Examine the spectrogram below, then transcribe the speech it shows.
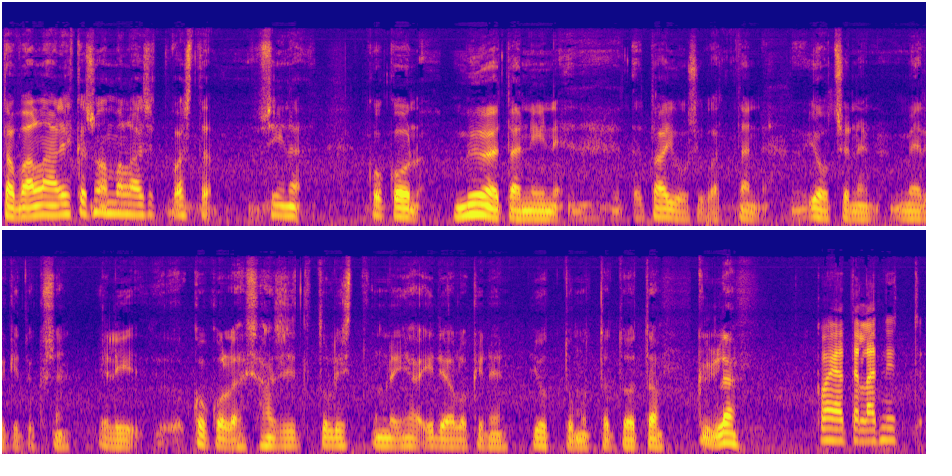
tavallaan ehkä suomalaiset vasta siinä kokon myötä niin tajusivat tämän joutsenen merkityksen. Eli kokollehan siitä tuli sitten ihan ideologinen juttu, mutta tuota, kyllä. Kun ajatellaan, että nyt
